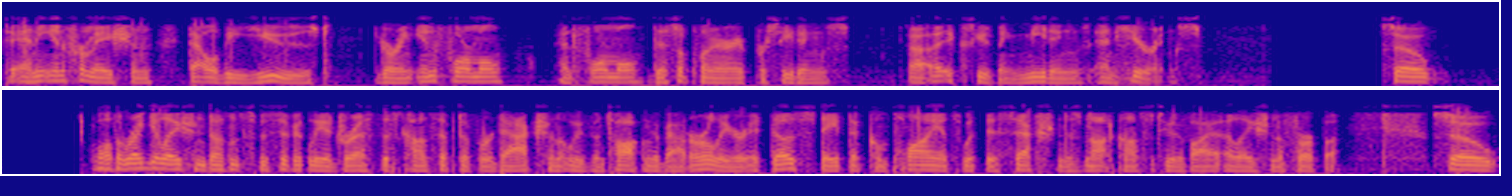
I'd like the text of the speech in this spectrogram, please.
to any information that will be used during informal and formal disciplinary proceedings, uh, excuse me, meetings and hearings. So while the regulation doesn't specifically address this concept of redaction that we've been talking about earlier, it does state that compliance with this section does not constitute a violation of FERPA. So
